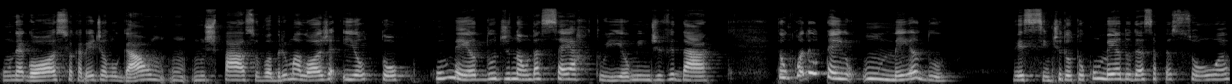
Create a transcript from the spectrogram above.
um negócio, acabei de alugar um, um, um espaço, vou abrir uma loja e eu tô com medo de não dar certo e eu me endividar. Então, quando eu tenho um medo nesse sentido, eu tô com medo dessa pessoa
